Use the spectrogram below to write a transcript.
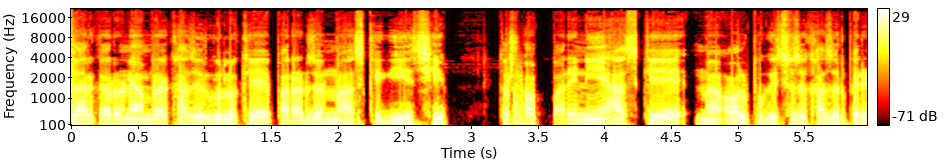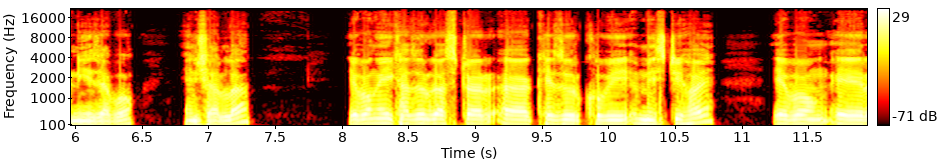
যার কারণে আমরা খাজুরগুলোকে পারার জন্য আজকে গিয়েছি। তো সব পারি নিয়ে আজকে অল্প কিছু খাজুর পেরে নিয়ে যাব ইনশাল্লাহ এবং এই খাজুর গাছটার খেজুর খুবই মিষ্টি হয় এবং এর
